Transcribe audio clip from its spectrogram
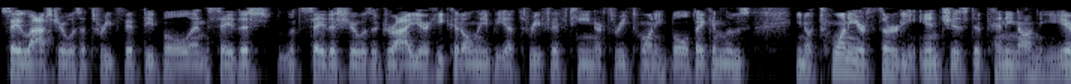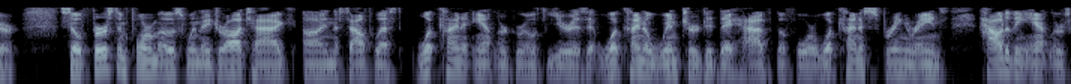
say last year was a 350 bull, and say this, let's say this year was a dry year, he could only be a 315 or 320 bull. They can lose, you know, 20 or 30 inches depending on the year. So first and foremost, when they draw a tag uh, in the Southwest, what kind of antler growth year is it? What kind of winter did they have before? What kind of spring rains? How do the antlers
